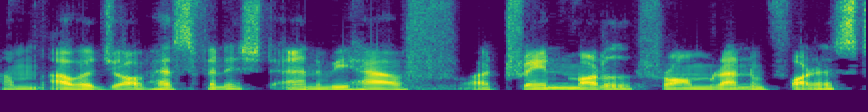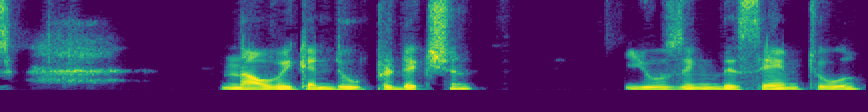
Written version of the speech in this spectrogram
Um, our job has finished and we have a trained model from random forest. Now we can do prediction using the same tool.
